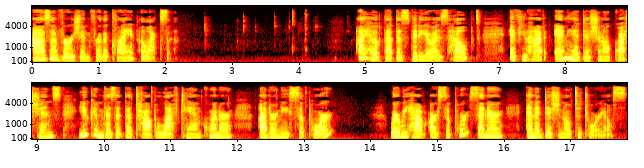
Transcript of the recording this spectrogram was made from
as a version for the client Alexa. I hope that this video has helped. If you have any additional questions, you can visit the top left-hand corner underneath Support, where we have our Support Center and additional tutorials.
